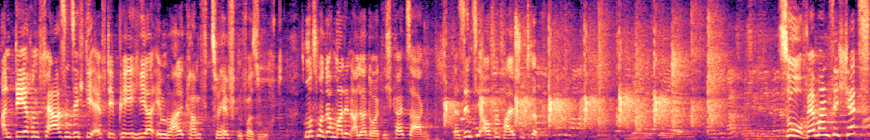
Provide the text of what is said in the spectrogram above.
an deren Fersen sich die FDP hier im Wahlkampf zu heften versucht. Das muss man doch einmal in aller Deutlichkeit sagen. Da sind Sie auf dem falschen Trip. So, wenn man sich jetzt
